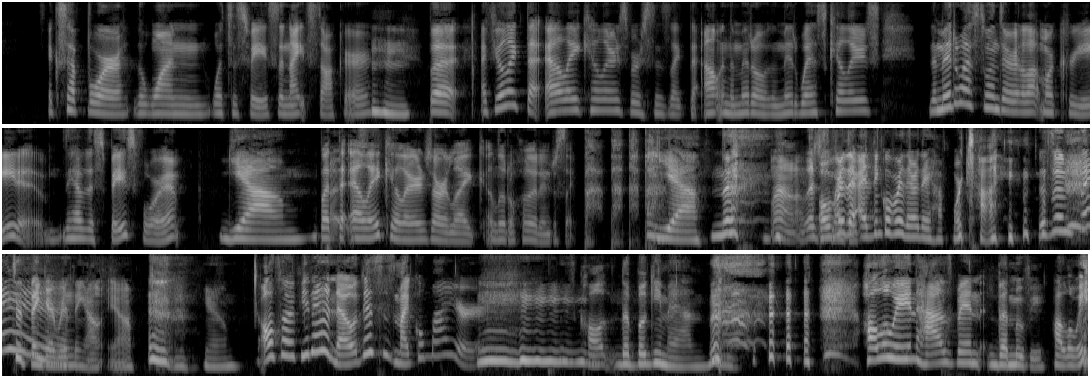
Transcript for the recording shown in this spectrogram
except for the one, what's his face, the Night Stalker. hmm But I feel like the LA killers versus like the out in the middle, of the Midwest killers, the Midwest ones are a lot more creative. They have the space for it. Yeah. But the Uh, LA killers are like a little hood and just like, bah, bah, bah, bah. Yeah. I. That's over there. I think over there they have more time That's what I'm saying. to think everything out. Yeah. Yeah. Also, if you didn't know, this is Michael Myers. Mm-hmm. Called The Boogeyman. Halloween has been the movie Halloween.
